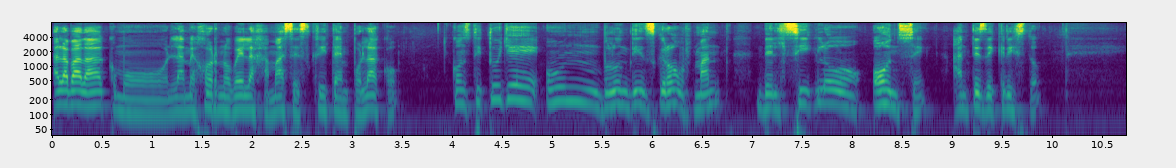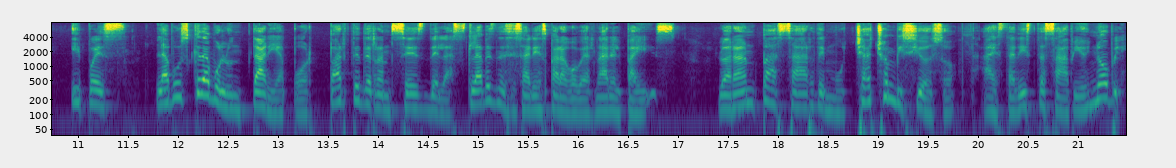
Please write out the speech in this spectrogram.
alabada como la mejor novela jamás escrita en polaco, constituye un Grundingsgrowman del siglo XI a.C. y pues la búsqueda voluntaria por parte de Ramsés de las claves necesarias para gobernar el país lo harán pasar de muchacho ambicioso a estadista sabio y noble.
